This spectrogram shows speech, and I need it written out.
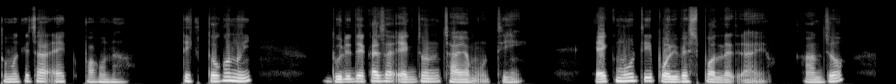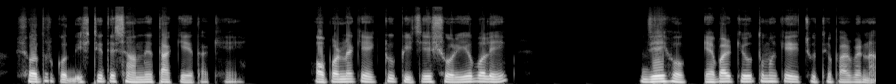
তোমাকে ছাড়া এক পাবো না। ঠিক তখনই দূরে দেখা যায় একজন ছায়ামূর্তি। এক মূর্তি পরিবেশ বদলে যায়। আর্য সতর্ক দৃষ্টিতে সামনে তাকিয়ে থাকে। অপর্ণাকে একটু পিছিয়ে সরিয়ে বলে যেই হোক, এবার কেউ তোমাকে ছুতে পারবে না।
